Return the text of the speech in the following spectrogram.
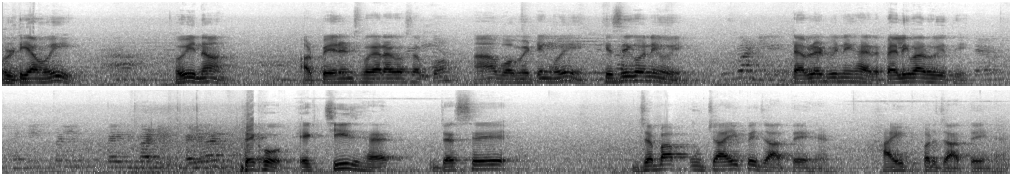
उल्टियाँ हुई? हुई ना? और पेरेंट्स वगैरह को सबको? हाँ वॉमिटिंग हुई? किसी को नहीं हुई? टैबलेट भी नहीं खाए थे? पहली बार हुई थी पहली पहली बार नहीं, पहली बार देखो, एक चीज़ है, जैसे जब आप ऊंचाई पे जाते हैं हाइट पर जाते हैं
